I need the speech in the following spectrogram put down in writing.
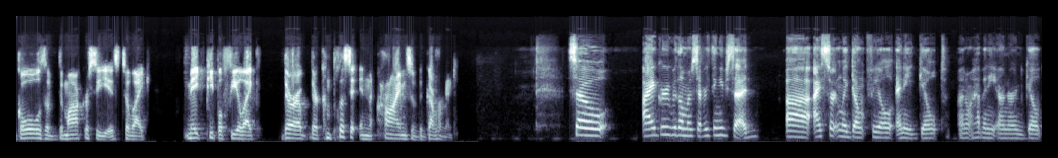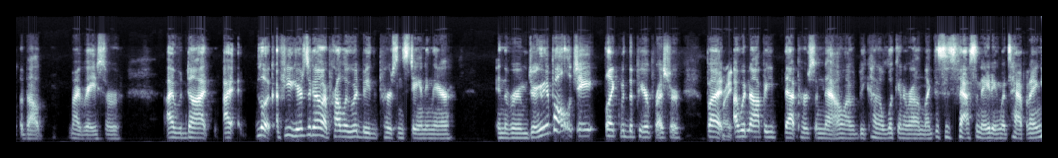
goals of democracy is to like make people feel like they're they're complicit in the crimes of the government. So I agree with almost everything you've said. Uh, I certainly don't feel any guilt. I don't have any unearned guilt about my race, or I would not. I look a few years ago, I probably would be the person standing there in the room doing the apology, like with the peer pressure. But Right. I would not be that person now. I would be kind of looking around like, this is fascinating. What's happening?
